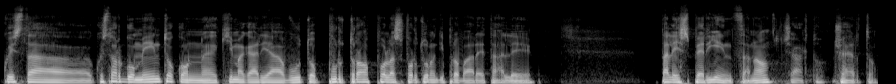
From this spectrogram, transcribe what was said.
questa- questo argomento con chi magari ha avuto purtroppo la sfortuna di provare tale, tale esperienza, no? Certo. Certo.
